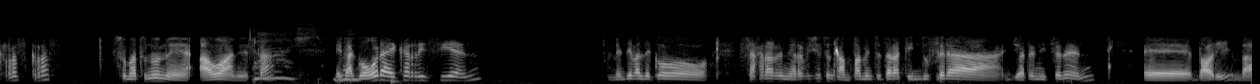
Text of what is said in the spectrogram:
kras, kras, sumatu nun eh, ahoan, ez da? Eta gogora ekarri zien, mendebaldeko Sahararen errefiziotuen kanpamentutara tindufera joaten ditzenen, e, ba hori, ba,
